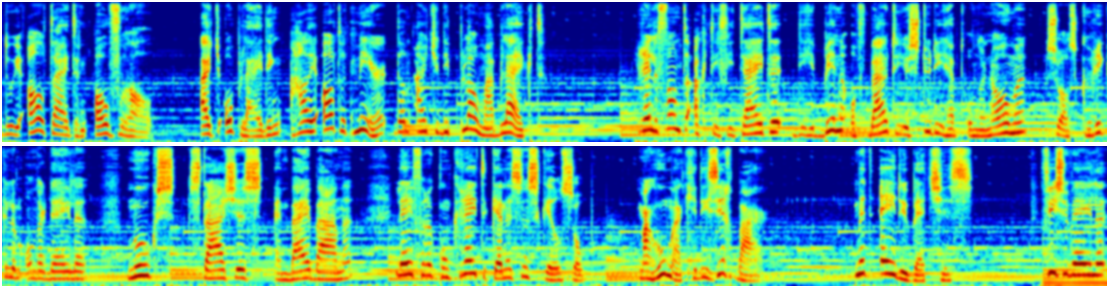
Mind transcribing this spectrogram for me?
doe je altijd en overal. Uit je opleiding haal je altijd meer dan uit je diploma blijkt. Relevante activiteiten die je binnen of buiten je studie hebt ondernomen, zoals curriculumonderdelen, MOOCs, stages en bijbanen, leveren concrete kennis en skills op. Maar hoe maak je die zichtbaar? Met EduBadges. Visuele,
